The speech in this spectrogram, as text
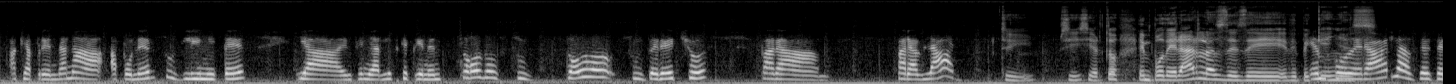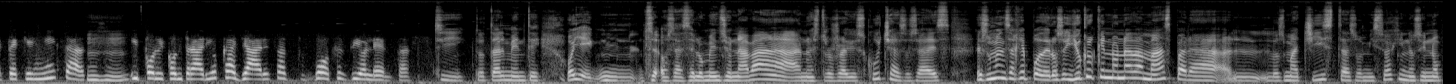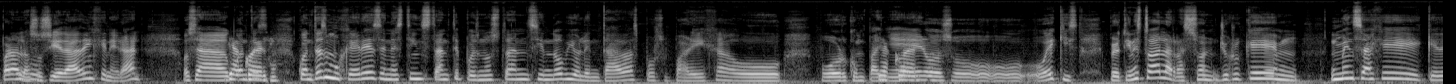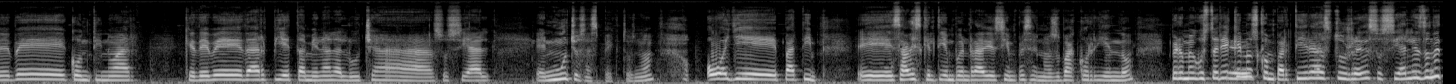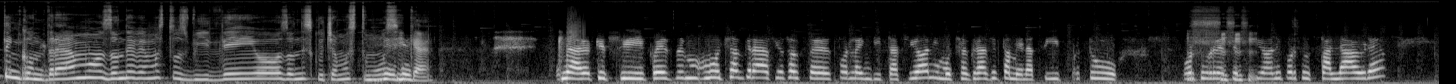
a que aprendan a, a poner sus límites y a enseñarles que tienen todos sus todos sus derechos para para hablar. Sí. Sí, cierto. Empoderarlas desde de pequeñas. Empoderarlas desde pequeñitas y por el contrario callar esas voces violentas. Sí, totalmente. Oye, mm, o sea, se lo mencionaba a nuestros radioescuchas, o sea, es, es un mensaje poderoso. Y yo creo que no nada más para los machistas o misóginos, sino para la sociedad en general. O sea, ¿cuántas, ¿cuántas mujeres en este instante pues no están siendo violentadas por su pareja o por compañeros o, o X? Pero tienes toda la razón. Yo creo que mm, un mensaje que debe continuar, que debe dar pie también a la lucha social en muchos aspectos, ¿no? Oye, Pati, eh, sabes que el tiempo en radio siempre se nos va corriendo, pero me gustaría que nos compartieras tus redes sociales, dónde te encontramos, dónde vemos tus videos, dónde escuchamos tu música. Claro que sí, pues muchas gracias a ustedes por la invitación y muchas gracias también a ti por tu por tu recepción y por tus palabras.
